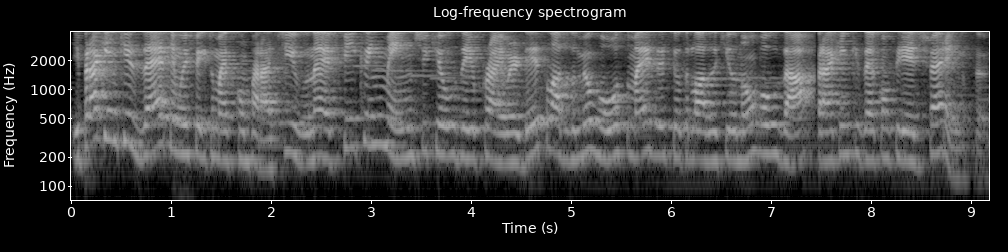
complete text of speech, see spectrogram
E pra quem quiser ter um efeito mais comparativo, né, fica em mente que eu usei o primer desse lado do meu rosto, mas desse outro lado aqui eu não vou usar, pra quem quiser conferir a diferença.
